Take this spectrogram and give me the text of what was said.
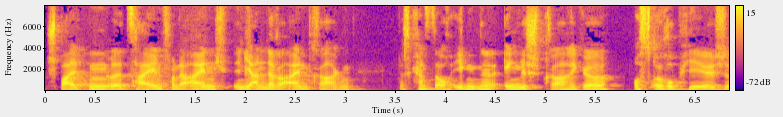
Spalten oder Zeilen von der einen in die andere eintragen. Das kannst du auch irgendeine englischsprachige osteuropäische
